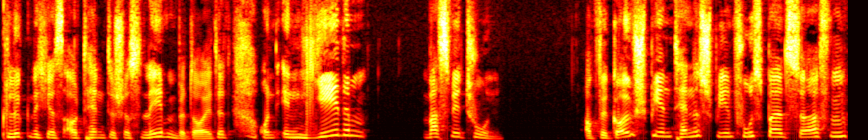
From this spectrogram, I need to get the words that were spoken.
glückliches, authentisches Leben bedeutet. Und in jedem, was wir tun, ob wir Golf spielen, Tennis spielen, Fußball, surfen,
